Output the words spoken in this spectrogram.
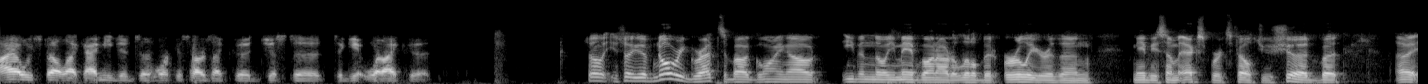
I always felt like I needed to work as hard as I could just to to get what I could. So, so you have no regrets about going out even though you may have gone out a little bit earlier than maybe some experts felt you should. But uh,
